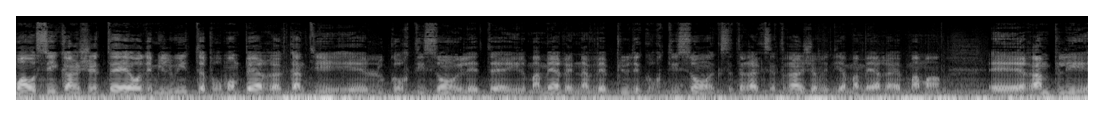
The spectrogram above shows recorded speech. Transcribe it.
Moi aussi, quand j'étais au 2008 pour mon père, quand il, le cortison, il était, ma mère n'avait plus de cortison, etc., etc. J'avais dit à ma mère, maman, eh, remplis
